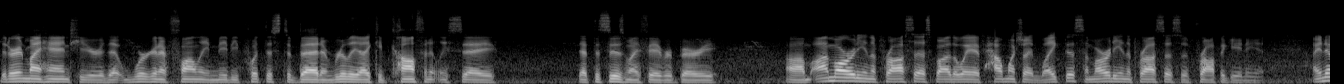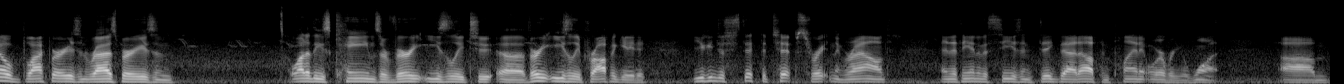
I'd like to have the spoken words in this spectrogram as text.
that are in my hand here that we're gonna finally maybe put this to bed and really I could confidently say that this is my favorite berry. Um, I'm already in the process, by the way, of how much I like this. I'm already in the process of propagating it. I know blackberries and raspberries and a lot of these canes are very easily to uh, very easily propagated. You can just stick the tips right in the ground, and at the end of the season, dig that up and plant it wherever you want. Um,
